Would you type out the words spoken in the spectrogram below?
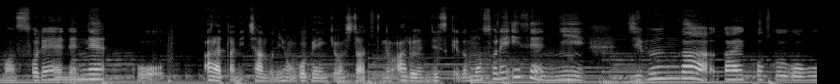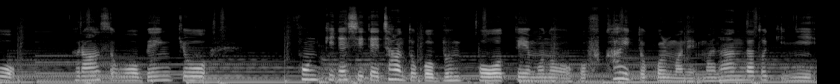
まあ、それでね、こう、新たにちゃんと日本語を勉強したっていうのはあるんですけども、それ以前に自分が外国語を、フランス語を勉強本気でしてちゃんとこう文法っていうものをこう深いところまで学んだ時に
